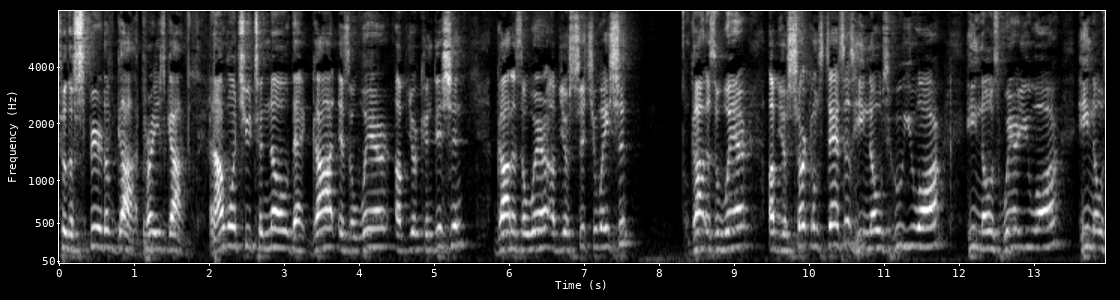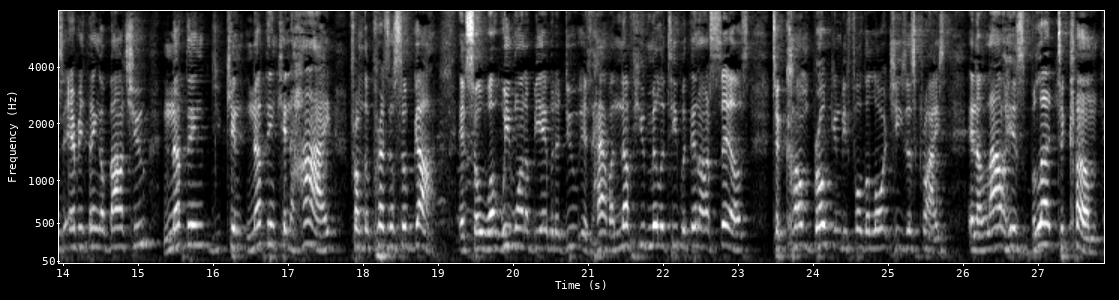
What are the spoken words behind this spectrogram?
to the Spirit of God. Praise God. And I want you to know that God is aware of your condition, God is aware of your situation. God is aware of your circumstances. He knows who you are. He knows where you are. He knows everything about you. Nothing can nothing can hide from the presence of God. And so what we want to be able to do is have enough humility within ourselves to come broken before the Lord Jesus Christ and allow his blood to come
